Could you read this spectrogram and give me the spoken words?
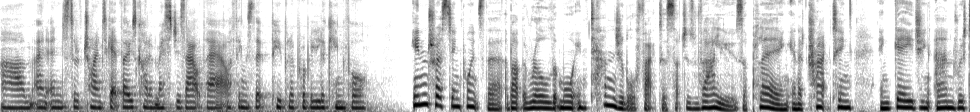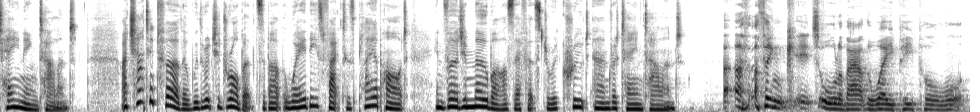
um, and, and sort of trying to get those kind of messages out there are things that people are probably looking for. Interesting points there about the role that more intangible factors such as values are playing in attracting, engaging, and retaining talent. I chatted further with Richard Roberts about the way these factors play a part in Virgin Mobile's efforts to recruit and retain talent. I, think it's all about the way people,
